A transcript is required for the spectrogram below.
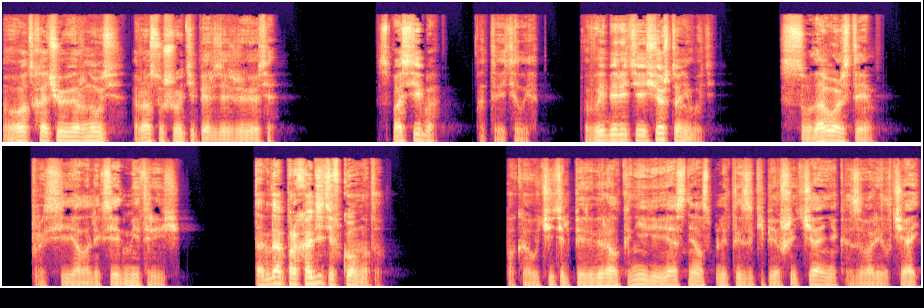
«Вот хочу вернуть, раз уж вы теперь здесь живете». «Спасибо», — ответил я. «Выберите еще что-нибудь?» «С удовольствием», — просиял Алексей Дмитриевич. «Тогда проходите в комнату». Пока учитель перебирал книги, я снял с плиты закипевший чайник, заварил чай.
